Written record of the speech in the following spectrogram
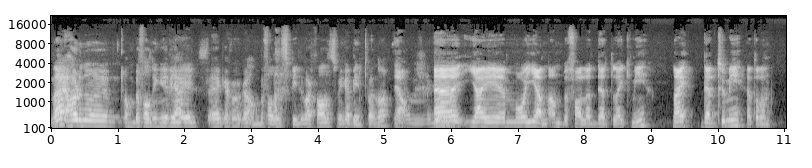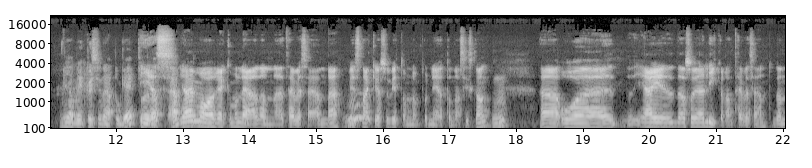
Nei, har du noen anbefalinger? Jeg, jeg kan ikke anbefale et spill, i hvert fall, som vi ikke har begynt på ennå. Ja. Eh, jeg må igjen anbefale Dead Like Me. Nei, Dead to Me heter den. Ja, med Christian Applegate? Yes. Ja. Jeg må rekommendere den eh, TV-serien. der. Vi Mm. snakket så vidt om den på nyhetene sist gang. Mm. Uh, og eh, jeg, altså, jeg liker den TV-serien. Den,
